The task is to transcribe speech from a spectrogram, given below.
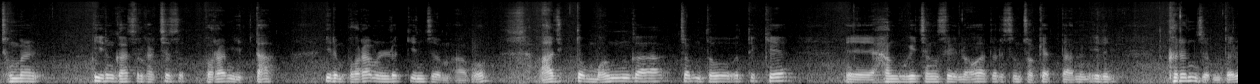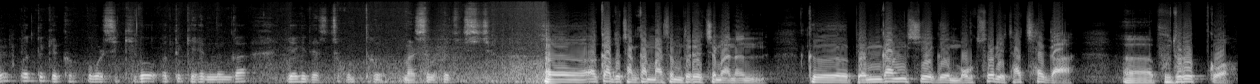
정말 이런 가수를 가르쳐서 보람이 있다. 이런 보람을 느낀 점하고 아직도 뭔가 좀 더 어떻게 예, 한국의 정서에 녹아들었으면 좋겠다는 이런 그런 점들을 어떻게 극복을 시키고 어떻게 했는가 여기에 대해서 조금 더 말씀을 해주시죠. 어, 아까도 잠깐 말씀드렸지만은 그 병강 씨의 그 목소리 자체가 어, 부드럽고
